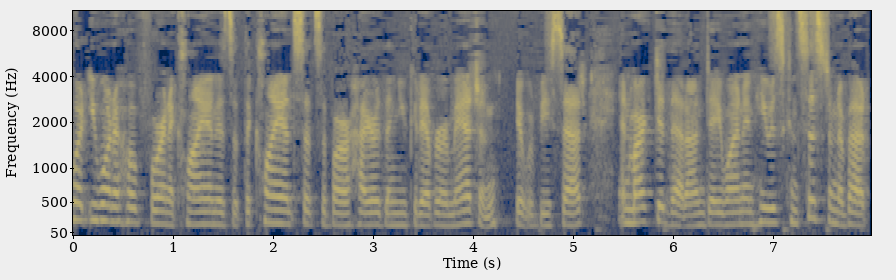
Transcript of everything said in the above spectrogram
what you want to hope for in a client is that the client sets the bar higher than you could ever imagine it would be set. And Mark did that on day one, and he was consistent about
